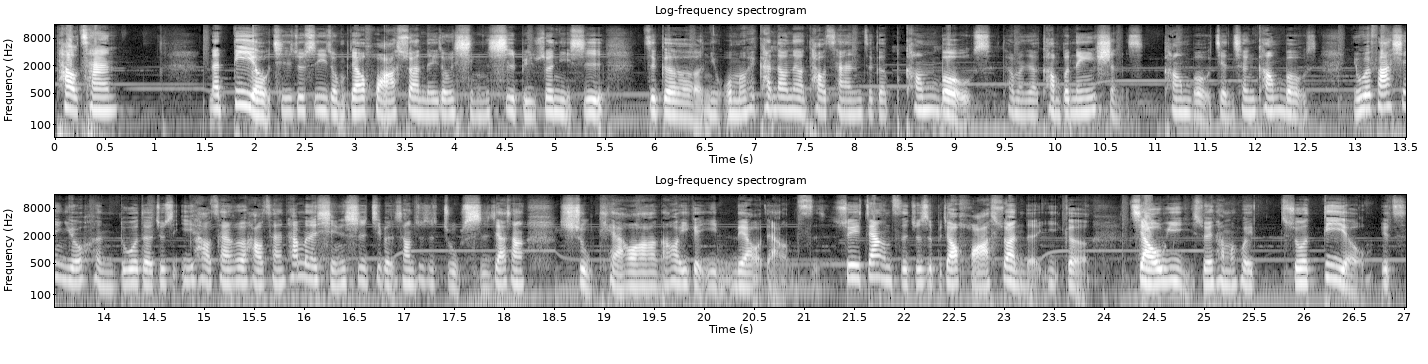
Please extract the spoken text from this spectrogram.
套餐。那 deal 其实就是一种比较划算的一种形式，比如说你是这个你我们会看到那个套餐，这个 combos，他们的 combinations。Combo 简称 Combos，你会发现有很多的，就是一号餐、二号餐，他们的形式基本上就是主食加上薯条啊，然后一个饮料这样子，所以这样子就是比较划算的一个交易，所以他们会说 Deal，it's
